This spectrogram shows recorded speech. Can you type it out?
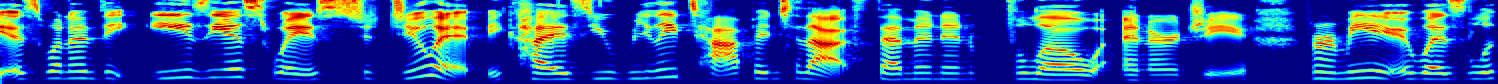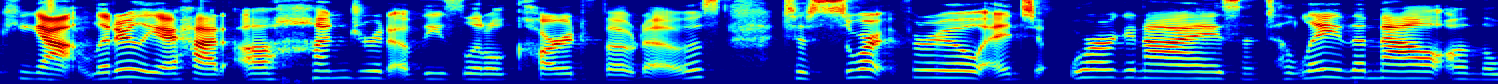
is one of the easiest ways to do it because you really tap into that feminine flow energy. For me, it was looking at literally, I had a hundred of these little card photos to sort through and to organize and to lay them out on the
